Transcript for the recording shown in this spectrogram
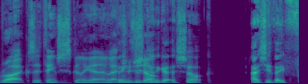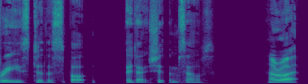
Right, because it thinks it's going to get an It electric thinks it's shock. going to get a shock. Actually, they freeze to the spot. They don't shit themselves. All right.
